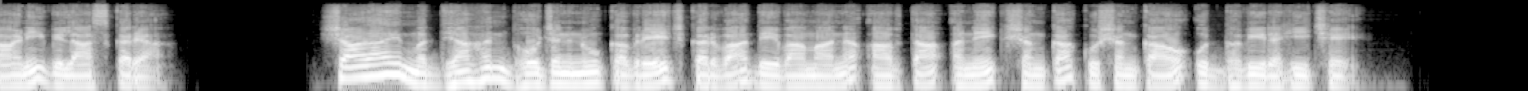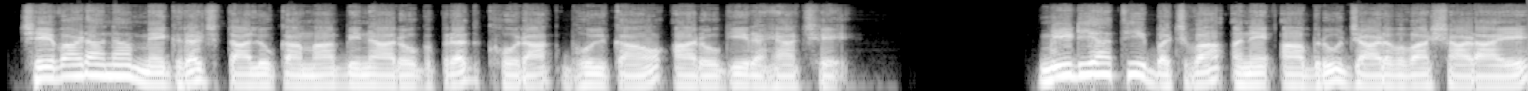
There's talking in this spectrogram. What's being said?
વાણી વિલાસ કર્યા. શાળાએ મધ્યાહન ભોજનનું કવરેજ કરવા દેવામાં ન આવતા અનેક શંકા કુશંકાઓ ઉદ્ભવી રહી છે. છેવાડાના મેઘરજ તાલુકામાં બિનારોગપ્રદ ખોરાક ભૂલકાઓ આરોગી રહ્યા છે. મીડિયાથી બચવા અને આબરૂ જાળવવા શાળાએ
